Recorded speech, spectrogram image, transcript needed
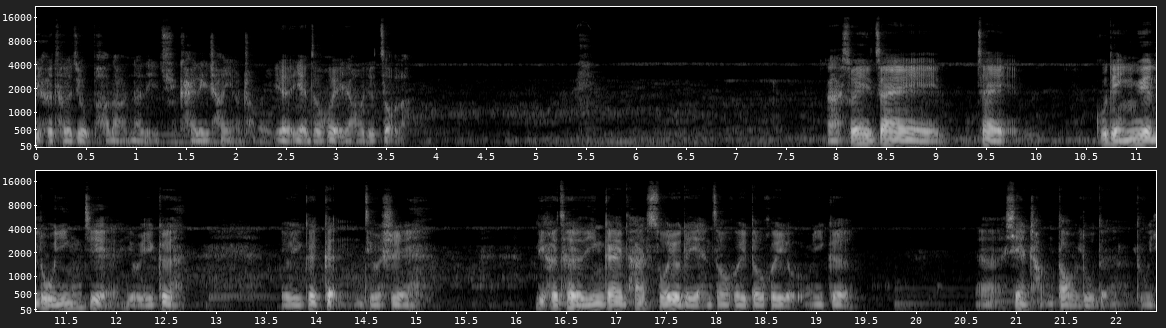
李赫特就跑到那里去开了一场演唱演演奏会，然后就走了。啊，所以在在古典音乐录音界有一个。有一个梗，就是李赫特应该他所有的演奏会都会有一个呃现场盗录的录音，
